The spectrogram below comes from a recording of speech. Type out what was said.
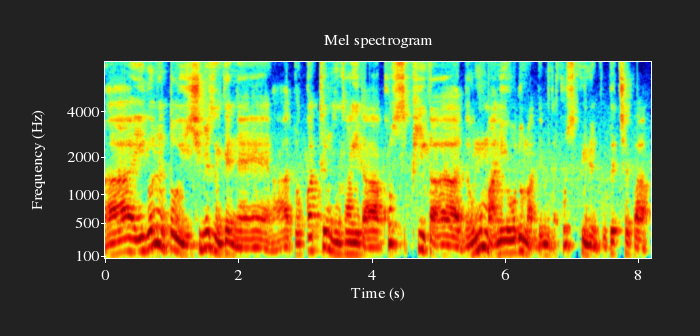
아, 이거는 또 21승 깼네. 아, 똑같은 현상이다. 코스피가 너무 많이 오르면 안 됩니다. 코스피는 도대체가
